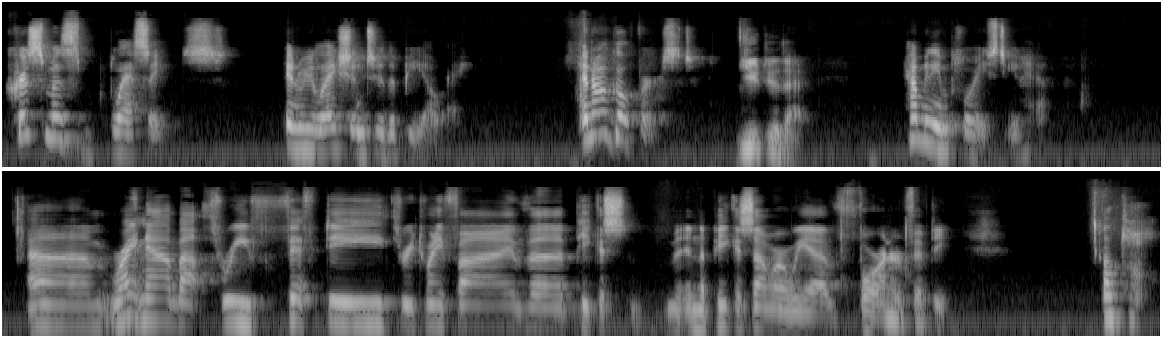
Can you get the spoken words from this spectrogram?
Christmas blessings in relation to the POA. And I'll go first. You do that. How many employees do you have? Um, right now, about 350, 325. Uh, peak of, in the peak of summer, we have 450. Okay.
